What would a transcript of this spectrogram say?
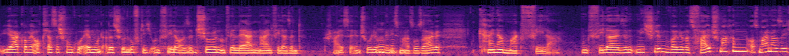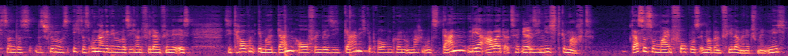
ja, komme ja auch klassisch vom QM und alles schön luftig und Fehler sind schön und wir lernen. Nein, Fehler sind scheiße, Entschuldigung, mhm. wenn ich es mal so sage. Keiner mag Fehler. Und Fehler sind nicht schlimm, weil wir was falsch machen, aus meiner Sicht, sondern das, das Schlimme, was ich, das Unangenehme, was ich an Fehlern finde, ist, sie tauchen immer dann auf, wenn wir sie gar nicht gebrauchen können und machen uns dann mehr Arbeit, als hätten ja. wir sie nicht gemacht. Das ist so mein Fokus immer beim Fehlermanagement. Nicht,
